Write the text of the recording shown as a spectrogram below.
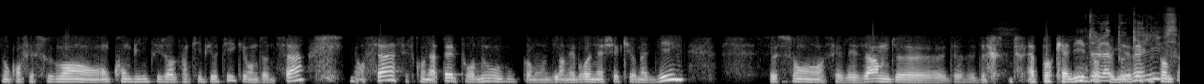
Donc, on fait souvent, on combine plusieurs antibiotiques et on donne ça. Donc, ça, c'est ce qu'on appelle pour nous, comme on dit en hébreu, neshekiomadin ce sont c'est les armes de, de, de, de l'apocalypse. De l'apocalypse.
